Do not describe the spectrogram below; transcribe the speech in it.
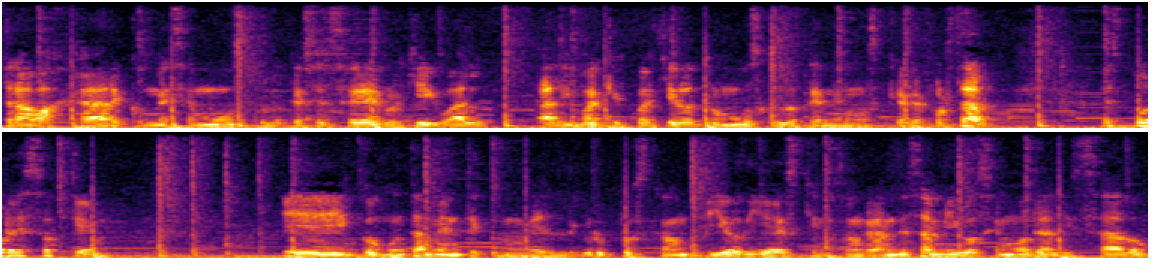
trabajar con ese músculo que es el cerebro, que igual, al igual que cualquier otro músculo, tenemos que reforzar. Es por eso que eh, conjuntamente con el grupo Scout Pio 10, quienes son grandes amigos, hemos realizado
